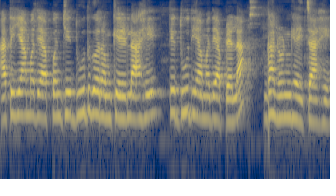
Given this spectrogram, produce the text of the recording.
आता यामध्ये आपण जे दूध गरम केलेलं आहे ते दूध यामध्ये आपल्याला घालून घ्यायचं आहे.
